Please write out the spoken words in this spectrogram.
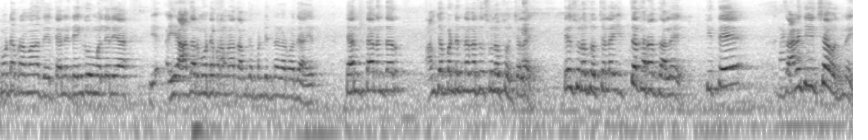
मोठ्या प्रमाणात आहे. त्याने डेंग्यू मलेरिया हे हे आजार मोठ्या प्रमाणात आमच्या पंडितनगरमध्ये आहेत. त्या त्यानंतर आमच्या पंडितनगरचं सुलभ शौचालय. ते सुलभ शौचालय इतकं खराब झालं आहे की ते जाण्याची इच्छा होत नाही.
